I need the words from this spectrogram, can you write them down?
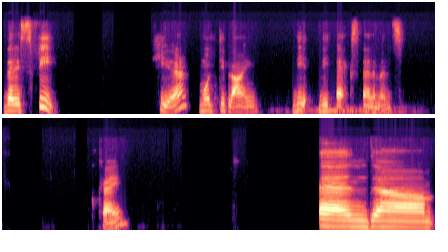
there is phi here multiplying the, the x elements. Okay. And um,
